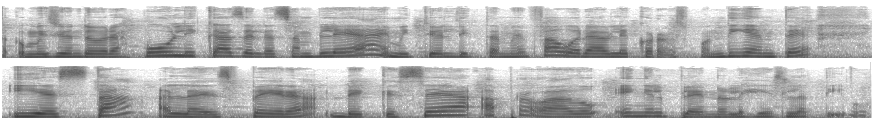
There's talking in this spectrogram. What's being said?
La Comisión de Obras Públicas de la Asamblea emitió el dictamen favorable correspondiente y está a la espera de que sea aprobado en el Pleno Legislativo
